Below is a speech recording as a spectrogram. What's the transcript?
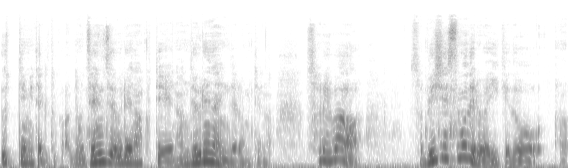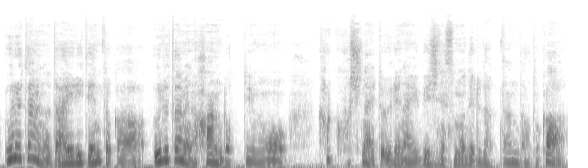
売ってみたりとか。でも全然売れなくて、なんで売れないんだろうみたいな。それは、そのビジネスモデルはいいけど、売るための代理店とか、売るための販路っていうのを確保しないと売れないビジネスモデルだったんだとか、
